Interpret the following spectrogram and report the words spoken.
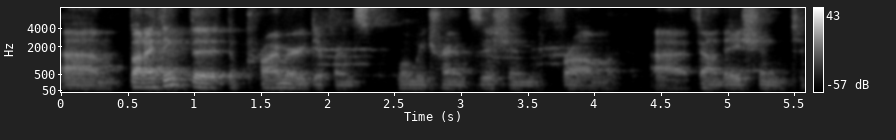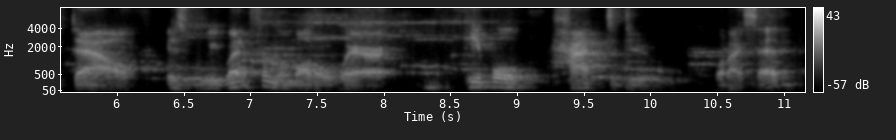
Um, but i think the the primary difference when we transitioned from uh, foundation to dao is we went from a model where people had to do what i said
